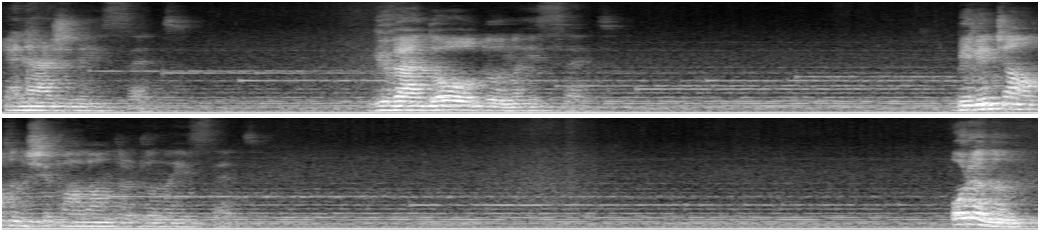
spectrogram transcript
Enerjini hisset. Güvende olduğunu hisset. Bilinçaltını şifalandırdığını hisset. Oranın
